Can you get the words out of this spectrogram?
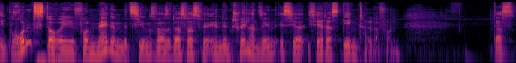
die Grundstory von Megan, beziehungsweise das, was wir in den Trailern sehen, ist ja, ist ja das Gegenteil davon. Dass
